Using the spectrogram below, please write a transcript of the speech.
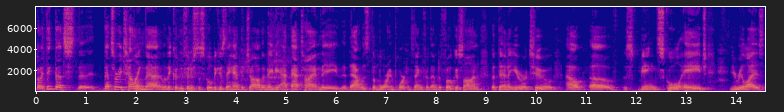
but I think that's that's very telling that well, they couldn't finish the school because they had the job, and maybe at that time they that was the more important thing for them to focus on. But then a year or two out of being school age, you realize,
